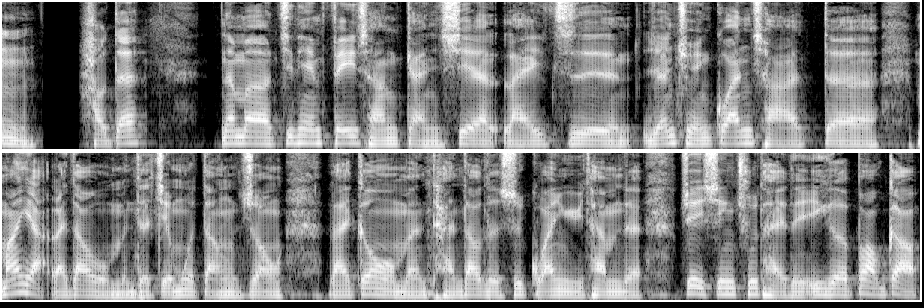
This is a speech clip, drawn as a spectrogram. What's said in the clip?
嗯，好的。那么今天非常感谢来自人权观察的玛雅来到我们的节目当中，来跟我们谈到的是关于他们的最新出台的一个报告，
